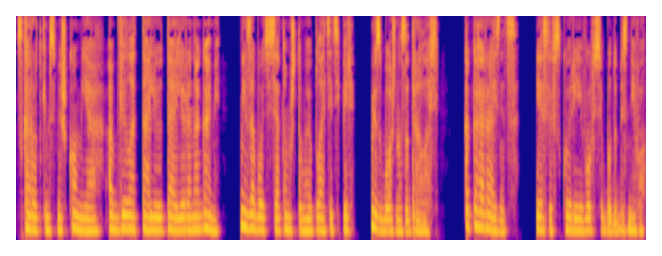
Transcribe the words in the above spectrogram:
С коротким смешком я обвела талию Тайлера ногами, не заботясь о том, что мое платье теперь безбожно задралось. Какая разница, если вскоре и вовсе буду без него?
